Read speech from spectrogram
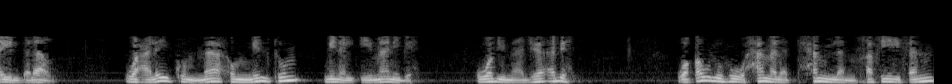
أي البلاغ. وعليكم ما حملتم من الإيمان به وبما جاء به. وقوله حملت حملا خفيفا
